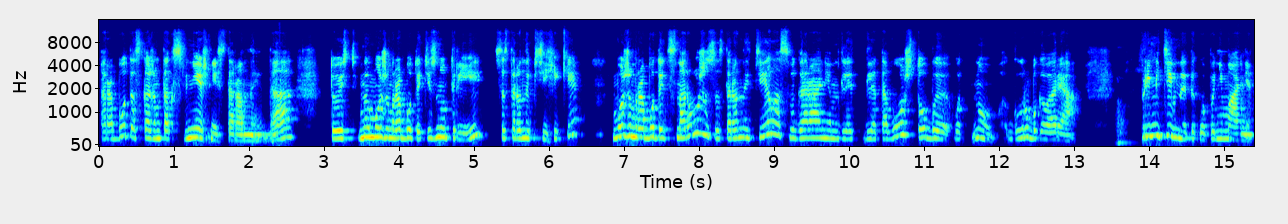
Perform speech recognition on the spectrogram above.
работа, скажем так, с внешней стороны, да, то есть мы можем работать изнутри, со стороны психики, можем работать снаружи, со стороны тела, с выгоранием для, для того, чтобы, вот, ну, грубо говоря, примитивное такое понимание,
